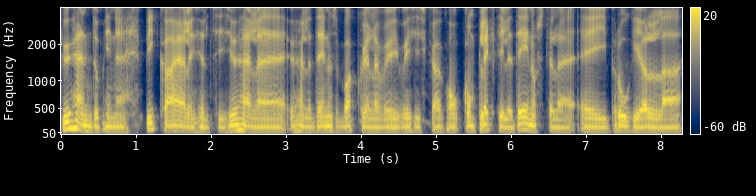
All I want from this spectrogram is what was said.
pühendumine pikaajaliselt siis ühele, ühele teenusepakkujale või, või siis ka komplektile teenustele ei pruugi olla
